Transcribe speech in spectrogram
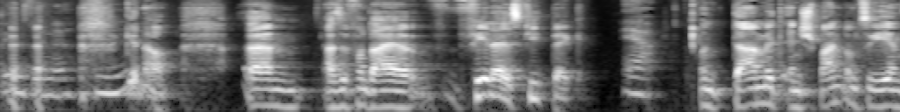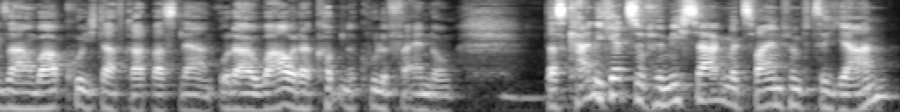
in dem Sinne. Mhm. Genau. Ähm, also von daher, Fehler ist Feedback. Ja und damit entspannt umzugehen und sagen, wow, cool, ich darf gerade was lernen. Oder wow, da kommt eine coole Veränderung. Das kann ich jetzt so für mich sagen mit 52 Jahren.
